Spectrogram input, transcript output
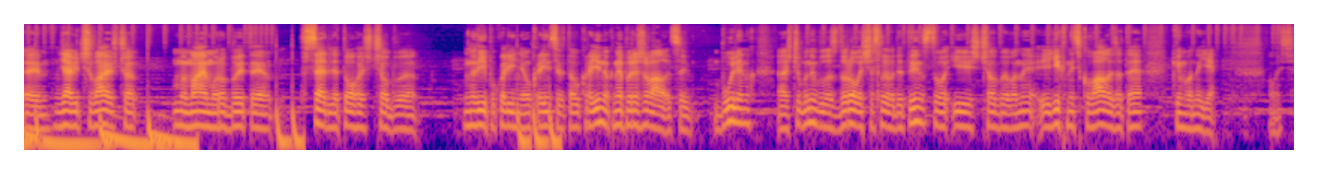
е, я відчуваю, що ми маємо робити все для того, щоб нові покоління українців та українок не переживали цей булінг, е, щоб вони було здорове, щасливе дитинство і щоб вони їх не цькували за те, ким вони є. Ось.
